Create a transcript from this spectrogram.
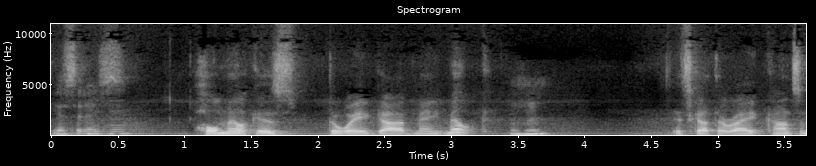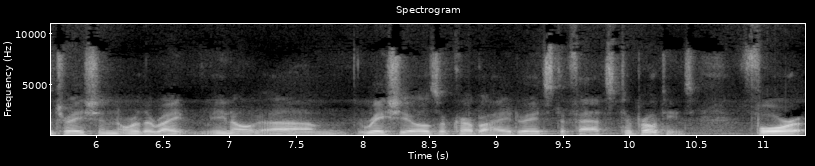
Yes, it is. Whole milk is the way God made milk. It's got the right concentration or the right, you know, um, ratios of carbohydrates to fats to proteins for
